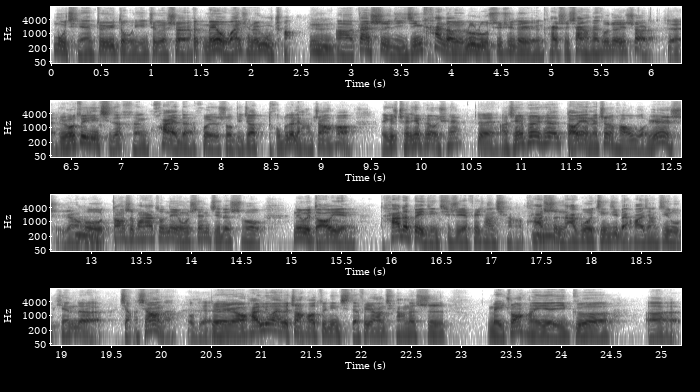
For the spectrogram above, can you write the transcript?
目前对于抖音这个事儿没有完全的入场，嗯啊，但是已经看到有陆陆续续的人开始下场在做这些事儿了。对比如说最近起得很快的，或者说比较头部的两个账号，一个是呈现朋友圈，对啊，呈现朋友圈的导演呢，正好我认识，然后当时帮他做内容升级的时候，那位导演。他的背景其实也非常强，他是拿过金鸡百花奖纪录片的奖项的。OK 对，然后还有另外一个账号最近起得非常强的是美妆行业一个呃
